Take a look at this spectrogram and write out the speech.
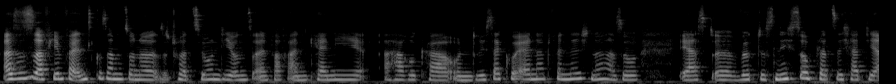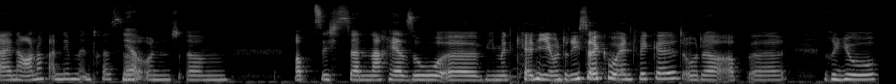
Also es ist auf jeden Fall insgesamt so eine Situation, die uns einfach an Kenny, Haruka und Risako erinnert, finde ich. Ne? Also erst äh, wirkt es nicht so, plötzlich hat die eine auch noch an dem Interesse Ja. und ähm, ob sich dann nachher so äh, wie mit Kenny und Risako entwickelt oder ob äh, Ryo,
